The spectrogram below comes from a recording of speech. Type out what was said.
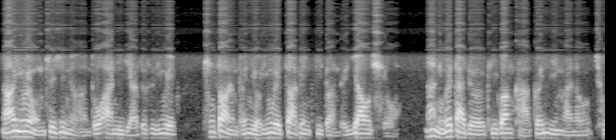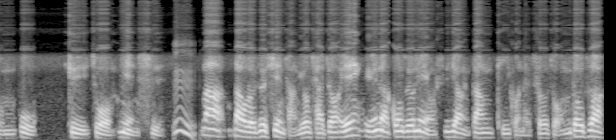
然后，因为我们最近的很多案例啊，就是因为青少年朋友因为诈骗集团的要求，那你会带着提款卡跟银行的存簿。去做面试，嗯，那到了这现场以后才知道，哎、欸，原来工作内容是要你当提款的车手。我们都知道，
